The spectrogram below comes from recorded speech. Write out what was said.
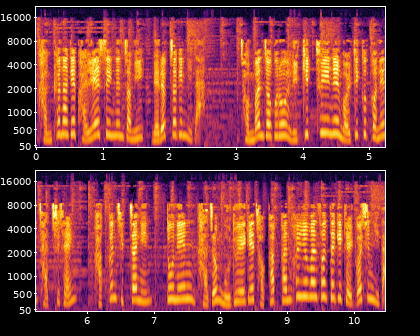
간편하게 관리할 수 있는 점이 매력적입니다. 전반적으로 리킵 트윈을 멀티쿠커는 자취생, 바쁜 직장인 또는 가족 모두에게 적합한 훌륭한 선택이 될 것입니다.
